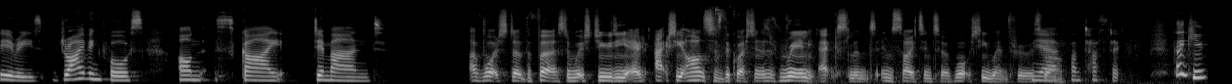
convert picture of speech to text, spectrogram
Series Driving Force on Sky Demand. I've watched uh, the first in which Judy actually answers the question. It's really excellent insight into what she went through as yeah, well. Yeah, fantastic. Thank you.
